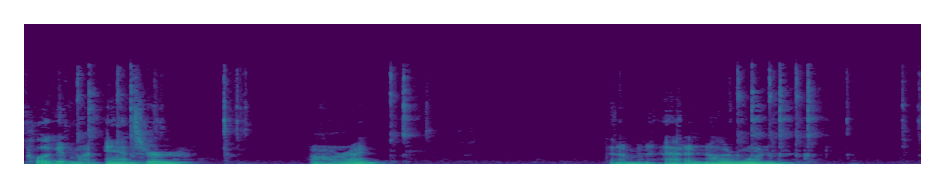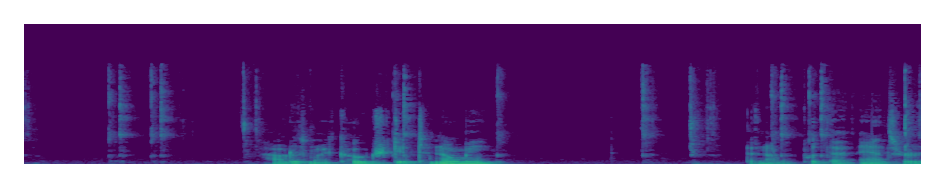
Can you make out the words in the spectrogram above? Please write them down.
Plug in my answer. All right. Then I'm going to add another one. How does my coach get to know me? Then I will put that answer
